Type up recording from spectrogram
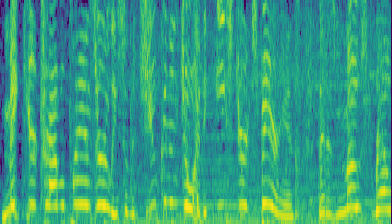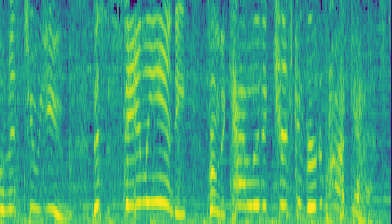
make your travel plans early so that you can enjoy the Easter experience that is most relevant to you. This is Stanley Andy from the Catalytic Church Converter Podcast.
